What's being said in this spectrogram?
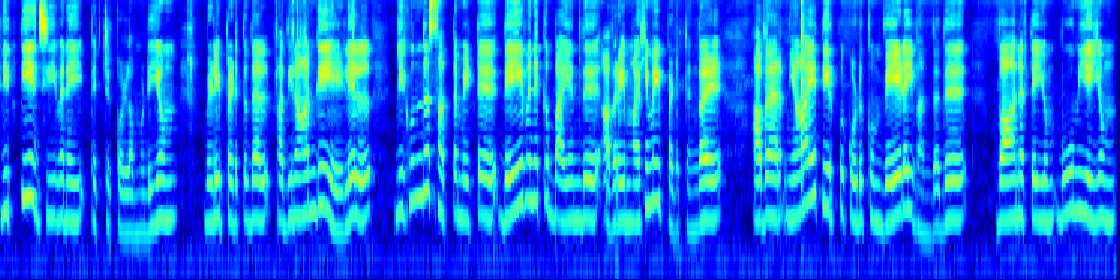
நித்திய ஜீவனை பெற்றுக்கொள்ள முடியும். வெளிப்படுத்துதல் பதினான்கு ஏழில் மிகுந்த சத்தமிட்டு தேவனுக்கு பயந்து அவரை மகிமைப்படுத்துங்கள். அவர் நியாய தீர்ப்பு கொடுக்கும் வேலை வந்தது. வானத்தையும் பூமியையும்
